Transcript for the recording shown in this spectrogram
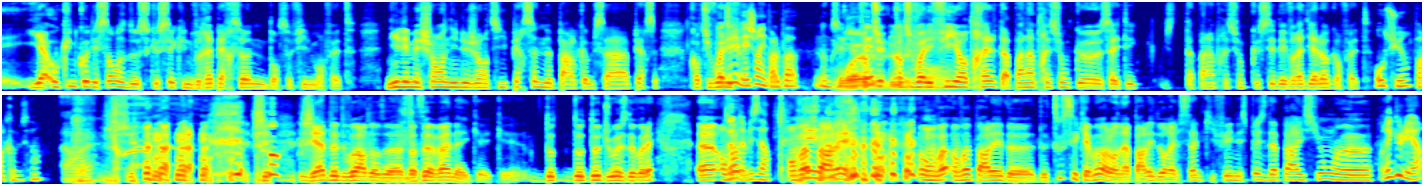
il n'y a aucune connaissance de ce que c'est qu'une vraie personne dans ce film en fait. Ni les méchants, ni les gentils, personne ne parle comme ça. Personne... Quand tu vois Ah, les, les méchants ils parlent pas. Donc c'est Ouais, quand fait. tu, quand tu vois les filles entre elles, t'as pas l'impression que ça a été, t'as pas l'impression que c'est des vrais dialogues en fait? Oh, si, on parle comme ça. Ah ouais? J'ai- hâte de te voir dans un dans un van avec, avec, euh, d'autres- joueuses de volet. Euh, on Ça va devient bizarre. on va Mais parler, on va, on va parler de, de tous ces caméos. Alors, on a parlé d'Orelsan qui fait une espèce d'apparition euh, Régulière.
